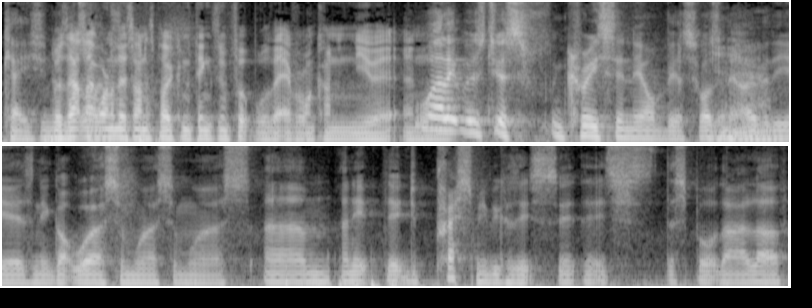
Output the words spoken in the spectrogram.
occasion. Was that like one of those unspoken things in football that everyone kind of knew it? And well, it was just increasingly obvious, wasn't it, over the years, and it got worse and worse and worse. Um, and it, it depressed me because it's it, it's the sport that I love.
